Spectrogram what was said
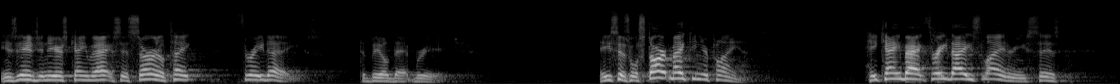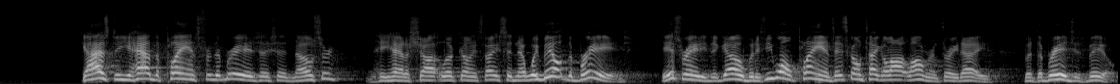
His engineers came back and said, Sir, it'll take three days to build that bridge. He says, Well, start making your plans. He came back three days later and he says, Guys, do you have the plans for the bridge? They said, No, sir. He had a shocked look on his face. He said, Now, we built the bridge. It's ready to go, but if you want plans, it's going to take a lot longer than three days. But the bridge is built.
